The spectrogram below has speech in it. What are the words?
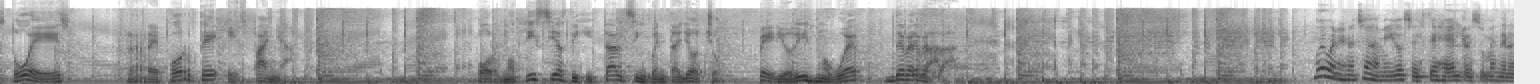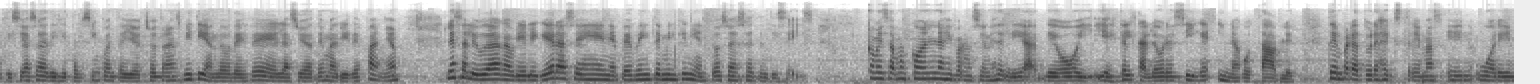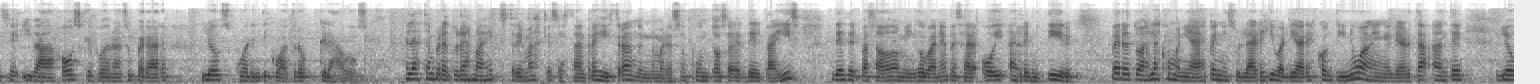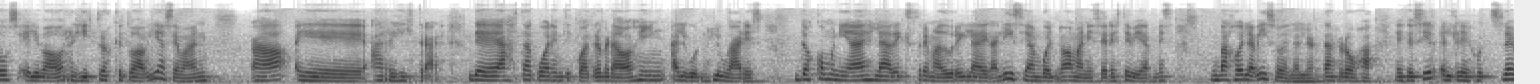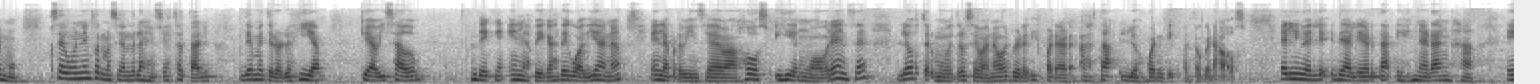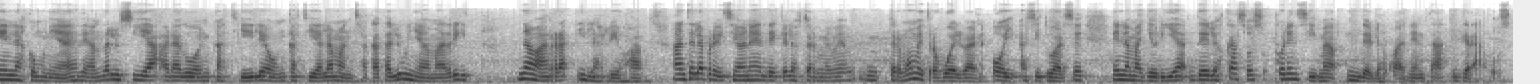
Esto es Reporte España. Por Noticias Digital 58, periodismo web de verdad. Muy buenas noches amigos, este es el resumen de Noticias Digital 58 transmitiendo desde la ciudad de Madrid, España. Les saluda Gabriel Higuera, CNP 20576. Comenzamos con las informaciones del día de hoy y es que el calor sigue inagotable. Temperaturas extremas en Huarense y Badajoz que podrán superar los 44 grados. Las temperaturas más extremas que se están registrando en numerosos puntos eh, del país desde el pasado domingo van a empezar hoy a remitir, pero todas las comunidades peninsulares y baleares continúan en alerta ante los elevados registros que todavía se van a, eh, a, registrar de hasta 44 grados en algunos lugares. Dos comunidades, la de Extremadura y la de Galicia, han vuelto a amanecer este viernes bajo el aviso de la alerta roja, es decir, el riesgo extremo, según la información de la Agencia Estatal de Meteorología, que ha avisado de que en Las Vegas de Guadiana, en la provincia de Bajos y en Ourense, los termómetros se van a volver a disparar hasta los 44 grados. El nivel de alerta es naranja en las comunidades de Andalucía, Aragón, Castilla y León, Castilla-La Mancha, Cataluña, Madrid, Navarra y La Rioja, ante la previsión de que los termómetros vuelvan hoy a situarse en la mayoría de los casos por encima de los 40 grados.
